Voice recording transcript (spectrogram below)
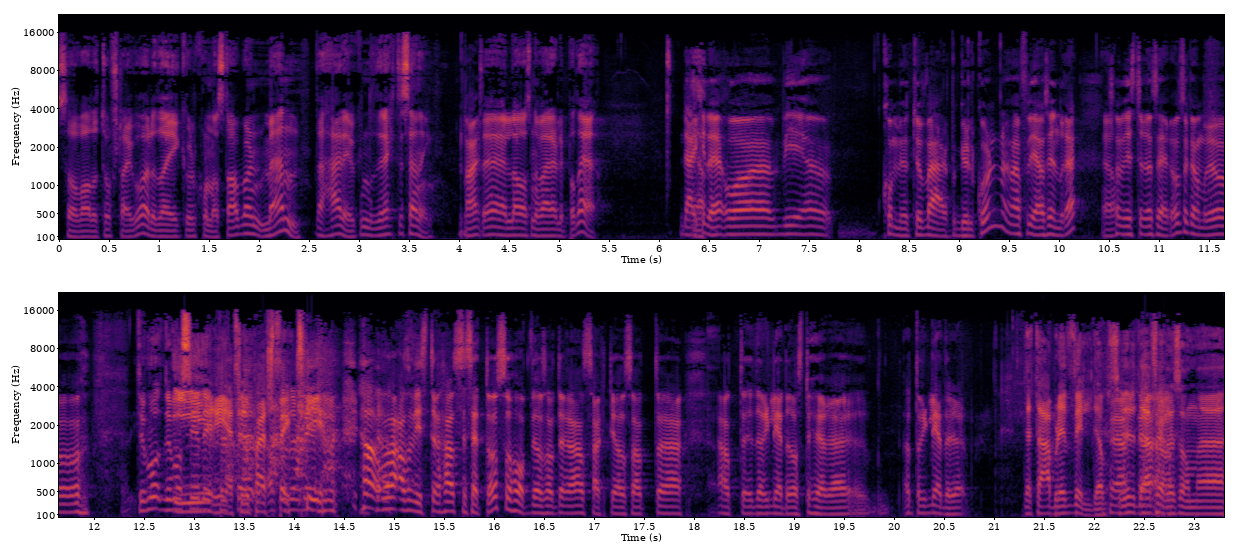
så var det torsdag i går, og da gikk Gullkorn av stabelen. Men det her er jo ikke noe direktesending. La oss nå være ærlige på det. det er ikke Ja. det. Og vi kommer jo til å være på Gullkorn, i hvert fall jeg og Sindre. Ja. Så hvis dere ser oss, så kan dere jo Du må, du må I si retroperspektiv. Altså, ja, altså, hvis dere har sett oss, så håper vi også at dere har sagt til oss at, eh, at dere gleder oss til å høre At dere gleder dere Dette her ble veldig absurd. Ja, ja, føler sånn uh,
